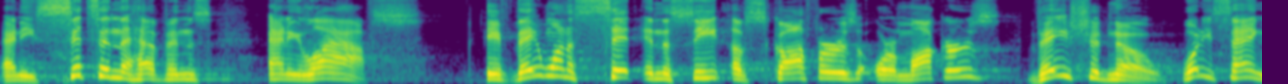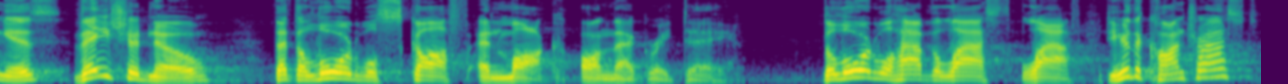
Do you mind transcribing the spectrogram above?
and he sits in the heavens and he laughs. If they want to sit in the seat of scoffers or mockers, they should know. What he's saying is, they should know that the Lord will scoff and mock on that great day. The Lord will have the last laugh. Do you hear the contrast?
